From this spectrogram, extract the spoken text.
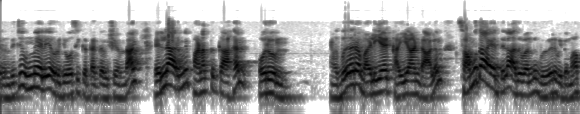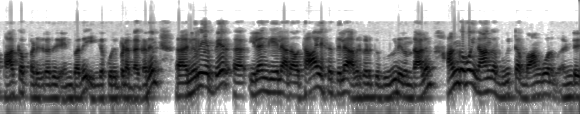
இருந்துச்சு. உண்மையிலேயே ஒரு யோசிக்கத்தக்க விஷயம்தான். எல்லாருமே பணத்துக்காக ஒரு வேற வழியை கையாண்டாலும் சமுதாயத்தில் அது வந்து வேறு விதமாக பார்க்கப்படுகிறது என்பது இங்க குறிப்பிடத்தக்கது. நிறைய பேர் இலங்கையில் அதாவது தாயகத்தில் அவர்களுக்கு வீடு இருந்தாலும் அங்க போய் நாங்க வீட்டை வாங்கணும் என்று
